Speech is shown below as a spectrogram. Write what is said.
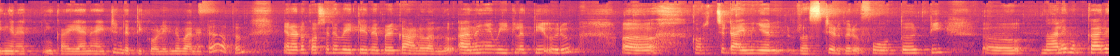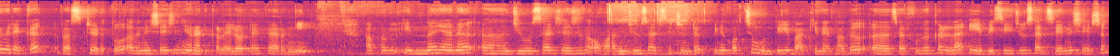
ഇങ്ങനെ കഴിയാനായിട്ട് എത്തിക്കോളി എന്ന് പറഞ്ഞിട്ട്. അപ്പം ഞാനവിടെ കുറച്ച് നേരം വെയിറ്റ് ചെയ്തപ്പോഴേക്കും ആൾ വന്നു. അങ്ങനെ ഞാൻ വീട്ടിലെത്തി ഒരു കുറച്ച് ടൈം ഞാൻ റെസ്റ്റ് എടുത്തു. ഒരു ഫോർ തേർട്ടി നാല് മുക്കാൽ വരെയൊക്കെ റെസ്റ്റ് എടുത്തു. അതിനുശേഷം ഞാൻ അടുക്കളയിലോട്ടേക്ക് ഇറങ്ങി. അപ്പം ഇന്ന് ഞാൻ ജ്യൂസ് അടിച്ച് വെച്ചത് ഓറഞ്ച് ജ്യൂസ് അടിച്ചിട്ടുണ്ട്. പിന്നെ കുറച്ച് മുന്തിരി ബാക്കിയുണ്ടായിരുന്നു. അത് ഷർഫുകൾക്കുള്ള എ ബി സി ജ്യൂസ് അടിച്ചതിന് ശേഷം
